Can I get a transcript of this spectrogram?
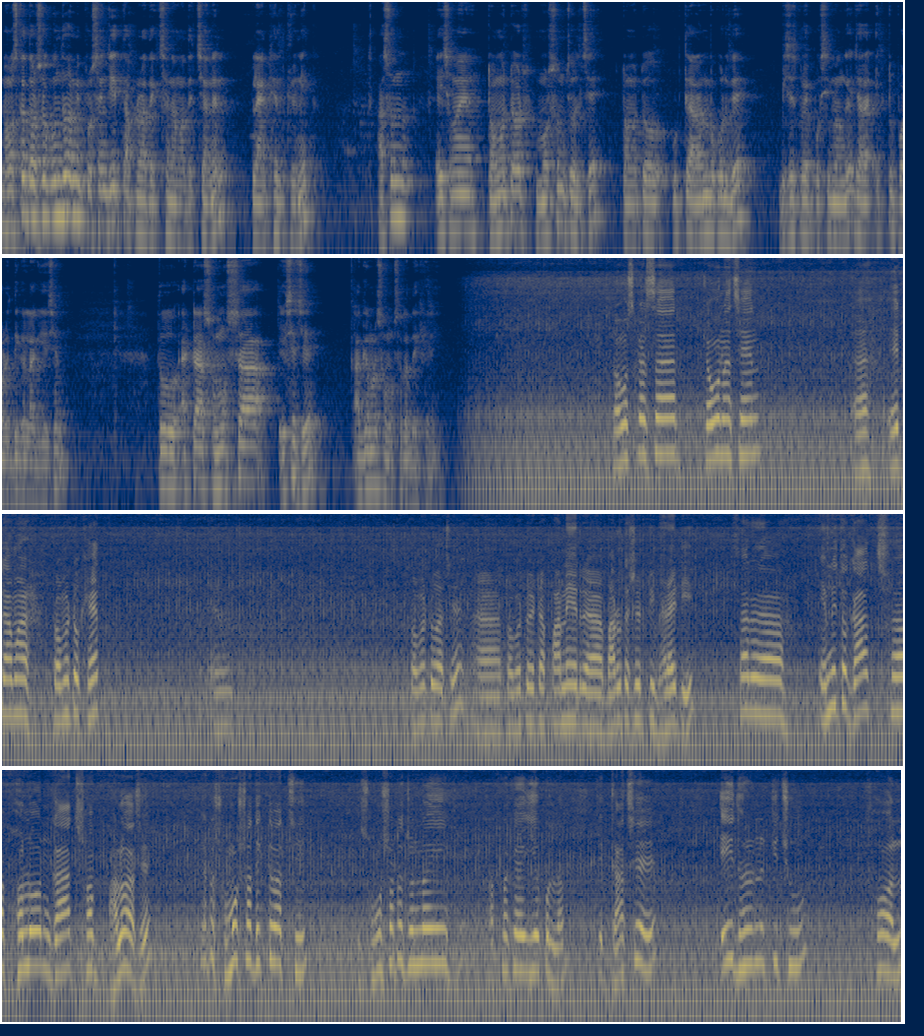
নমস্কার দর্শক বন্ধু, আমি প্রসেনজিৎ, আপনারা দেখছেন আমাদের চ্যানেল প্ল্যান্ট হেলথ ক্লিনিক আসুন, এই সময় টমেটোর মরশুম চলছে, টমেটো উঠতে আরম্ভ করবে, বিশেষ করে পশ্চিমবঙ্গে, যারা একটু পরের দিকে লাগিয়েছেন। তো একটা সমস্যা এসেছে, আগে আমরা সমস্যাটা দেখে নিই। নমস্কার স্যার, কেমন আছেন? এটা আমার টমেটো ক্ষেত। টমেটো আছে টমেটো এটা পানের বারো তেষট্টি ভ্যারাইটি। স্যার এমনি তো গাছ ফলন, গাছ সব ভালো আছে। একটা সমস্যা দেখতে পাচ্ছি সমস্যাটার জন্যই আপনাকে ইয়ে করলাম যে গাছে এই ধরনের কিছু ফল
